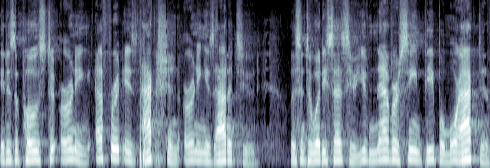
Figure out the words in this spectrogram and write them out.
it is opposed to earning. Effort is action, earning is attitude. Listen to what he says here. You've never seen people more active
